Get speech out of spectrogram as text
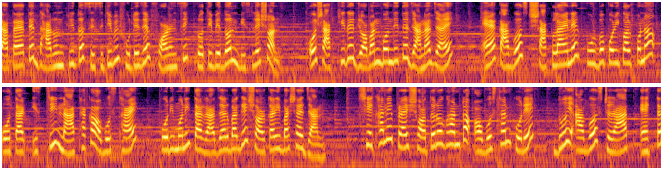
যাতায়াতের ধারণকৃত সিসিটিভি ফুটেজের ফরেন্সিক প্রতিবেদন বিশ্লেষণ ও সাক্ষীদের জবানবন্দিতে জানা যায়, এক আগস্ট শাকলায়নের পূর্ব পরিকল্পনা ও তার স্ত্রী না থাকা অবস্থায় পরিমণি তার রাজারবাগে সরকারি বাসায় যান। সেখানে প্রায় সতেরো ঘণ্টা অবস্থান করে দুই আগস্ট রাত একটা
